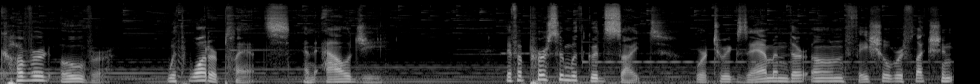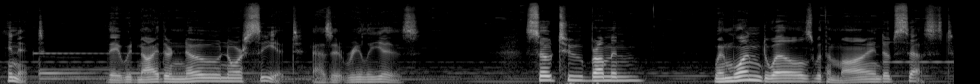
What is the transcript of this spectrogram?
covered over with water plants and algae. If a person with good sight were to examine their own facial reflection in it, they would neither know nor see it as it really is. So too, Brahman, when one dwells with a mind obsessed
